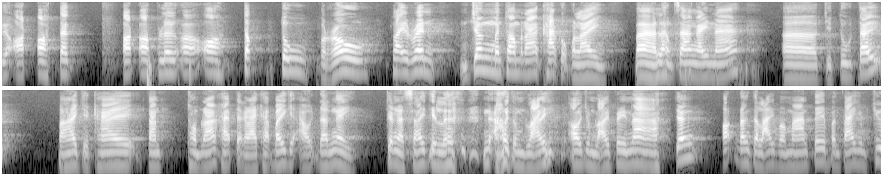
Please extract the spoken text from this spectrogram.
វាអត់អស់ទឹកអត់អស់ភ្លើងអស់អស់ ទឹកទូប្រូថ្លៃ rent អញ្ចឹងមិនធម្មតាខាតគ្រប់កន្លែងបាទឡើងផ្សារថ្ងៃណាអឺជាទូទៅប្រហែលជាខែតាមធម្មតាខែពាក់កណ្ដាលខែ3គេឲ្យដឹងហើយចឹងអាស្រ័យទៅលើអ្នកឲ្យតម្លៃឲ្យចម្លើយពេលណាអញ្ចឹងអត់ដឹងតម្លៃប្រមាណទេប៉ុន្តែខ្ញុំជឿ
